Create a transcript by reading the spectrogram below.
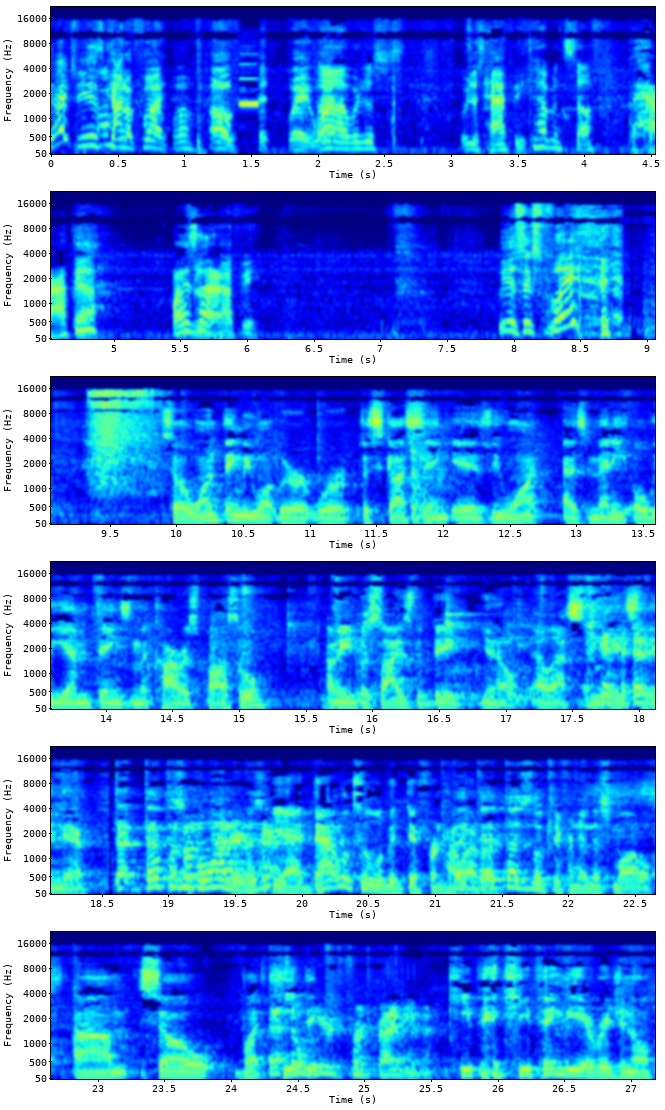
It actually is kind of fun. Oh, shit. wait, what? Uh, we're just We're just happy. having stuff. Happy? Yeah. Why is Really that? Happy. We just explained it. So one thing we want we're, we're discussing is we want as many OEM things in the car as possible. I mean, besides the big, you know, LS V8 sitting there. That, that doesn't belong there, does it? Yeah, that looks a little bit different, however. that does look different in this model. Um, so, but That's keep a it- weird front drive unit. keep keeping the original.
